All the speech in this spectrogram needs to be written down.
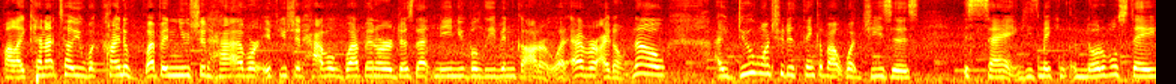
while I cannot tell you what kind of weapon you should have, or if you should have a weapon, or does that mean you believe in God, or whatever, I don't know. I do want you to think about what Jesus is saying. He's making a notable sta-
